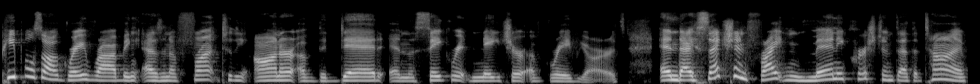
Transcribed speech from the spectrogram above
People saw grave robbing as an affront to the honor of the dead and the sacred nature of graveyards. And dissection frightened many Christians at the time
